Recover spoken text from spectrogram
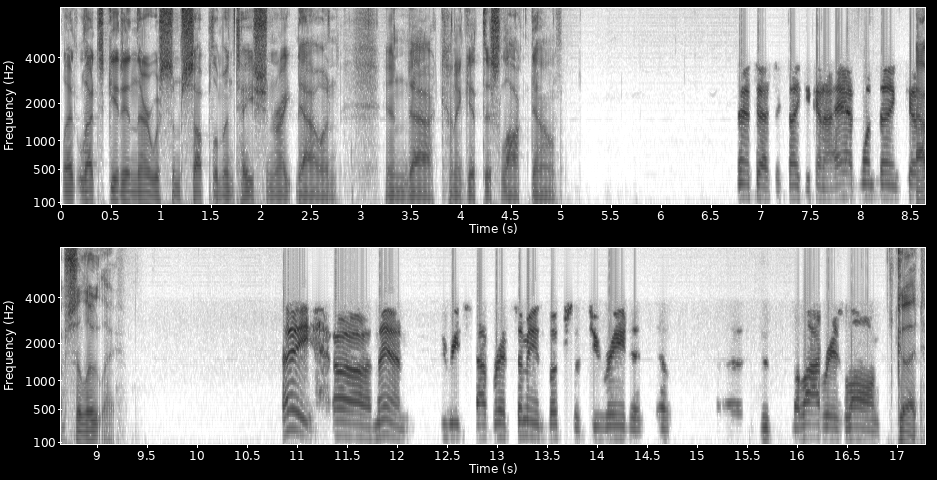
Let, let's get in there with some supplementation right now and, and uh, kind of get this locked down. Fantastic. Thank you. Can I add one thing? Kevin? Absolutely. Hey, uh, man, you read. I've read so many books that you read. Uh, uh, the, library is long, Good,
